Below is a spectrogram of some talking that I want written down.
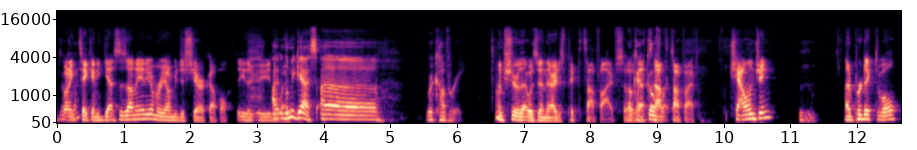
You want to take any guesses on any of them, or you want me to just share a couple? Either, either way. let me guess. Uh, recovery. I'm sure that was in there. I just picked the top five, so Okay, that's not the it. top five. Challenging, Mhm. unpredictable,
